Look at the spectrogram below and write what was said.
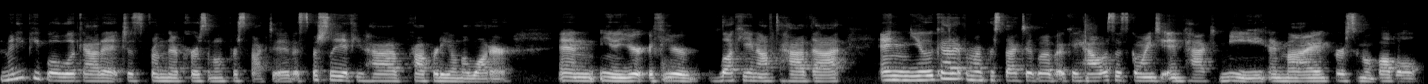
many people look at it just from their personal perspective, especially if you have property on the water. And you know, you're if you're lucky enough to have that, and you look at it from a perspective of, okay, how is this going to impact me and my personal bubble?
